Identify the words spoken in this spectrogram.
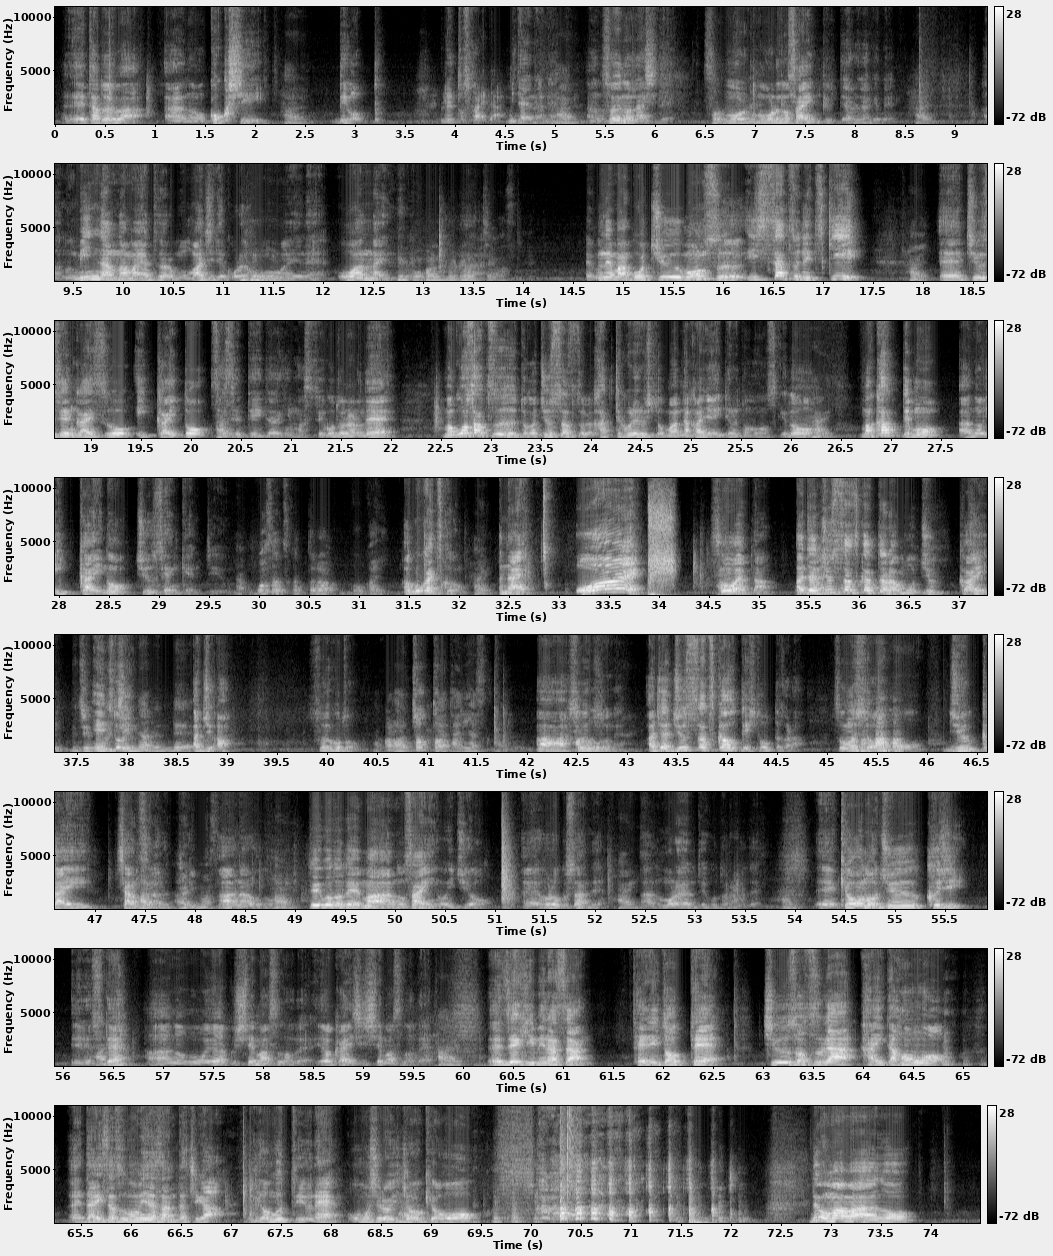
えー例えば、あの、国士、はい。ビゴップ、レッドスパイダーみたいなね、はいあのそういうのなしで、ね。もう、もう俺のサインピュッてやるだけで。はい。あの、みんなの名前やってたらもうマジでこれほんまにね、終わんないんで。終わらなくなっちゃいますね。で、まあ、ご注文数1冊につき、はい。えー抽選回数を1回とさせていただきますということなので、まあ、5冊とか10冊とか買ってくれる人、まあ、中にはいてると思うんですけど、はい。まあ、買ってもあの1回の抽選券っていう5冊買ったら5回。あ5回つくの、はい。ない？おい！そうやった。ん、あじゃあはい10冊買ったらもう10回10エントリー口になるんで、あじゅあそういうこと？だからちょっと当たりやすくなる。ああそういうことね。あじゃあ10冊買うって人おったから。その人はもう 10回チャンスがあるっていう。はいあります。ああなるほど、はい。ということでまああのサインを一応、えーフロックさんではい。あのもらえるということなので、はい。えー今日の19時ですね、あのもう予約してますので予約開始してますので、はい。えーぜひ皆さん手に取って中卒が書いた本を、えー大卒の皆さんたちが読むっていうね面白い状況を、でもまあまああの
